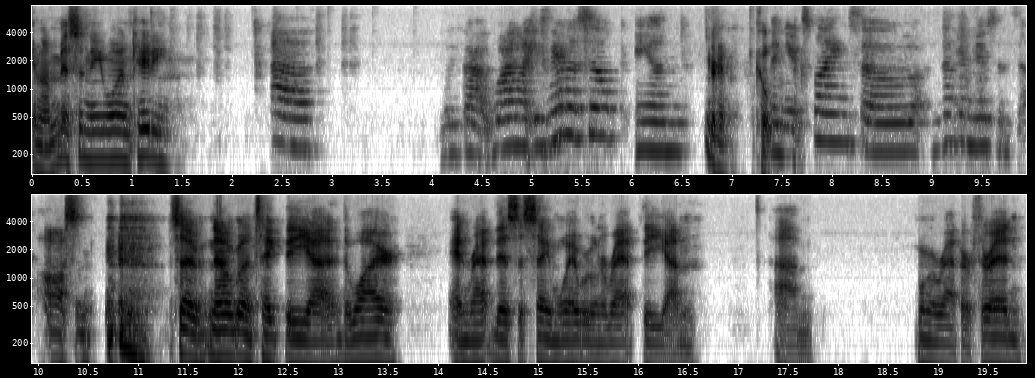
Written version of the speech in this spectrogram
Am I missing anyone, Katie? Uh, we've got why not use nano silk and Okay, cool. then you explain. So nothing new since then. Awesome. so now I'm going to take the uh, the wire and wrap this the same way we're going to wrap the um, um, we're going to wrap our thread.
